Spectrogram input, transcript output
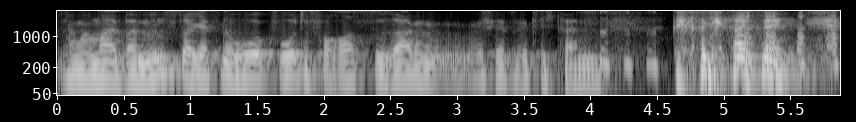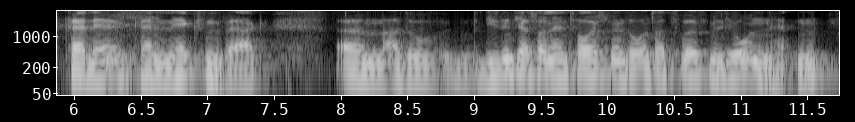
sagen wir mal, bei Münster jetzt eine hohe Quote vorauszusagen, ist jetzt wirklich kein, keine, keine, kein Hexenwerk. Ähm, also die sind ja schon enttäuscht, wenn sie unter 12 Millionen hätten,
